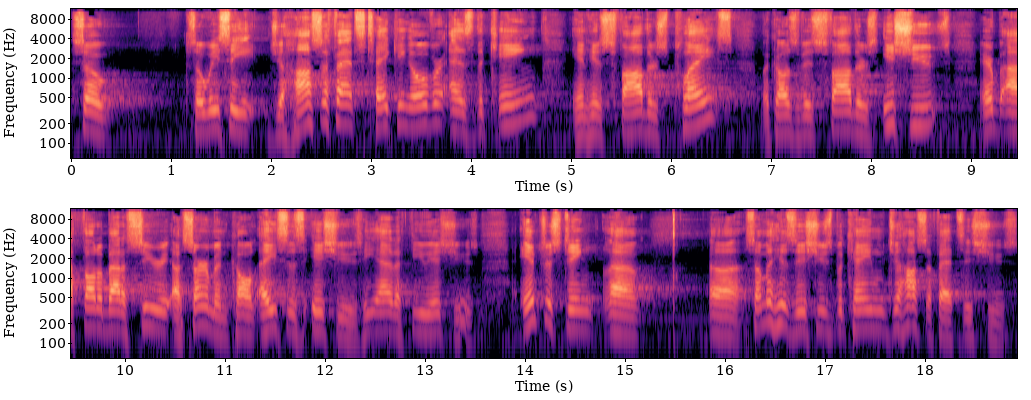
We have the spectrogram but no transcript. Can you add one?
So, so we see Jehoshaphat's taking over as the king in his father's place because of his father's issues. I thought about a, series, a sermon called Asa's Issues. He had a few issues. Interesting, uh, uh, some of his issues became Jehoshaphat's issues.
